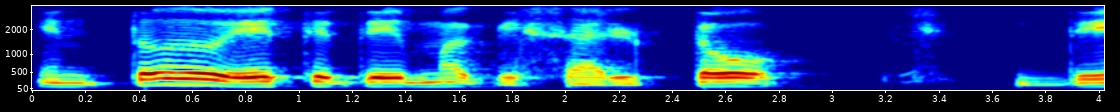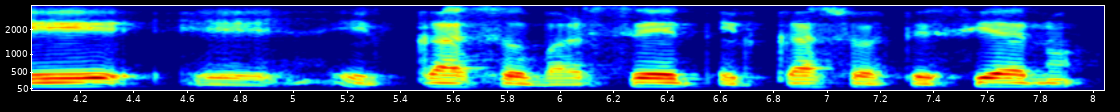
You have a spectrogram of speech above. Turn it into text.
en todo este tema que saltó de eh, el caso Marcet, el caso Astesiano.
